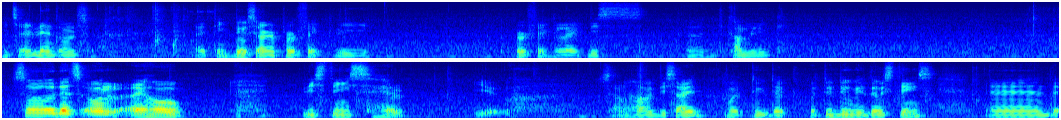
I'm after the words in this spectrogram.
which I lent also I think those are perfectly perfect like this uh, Cam Link so that's all. I hope these things help you somehow decide what to do what to do with those things. And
